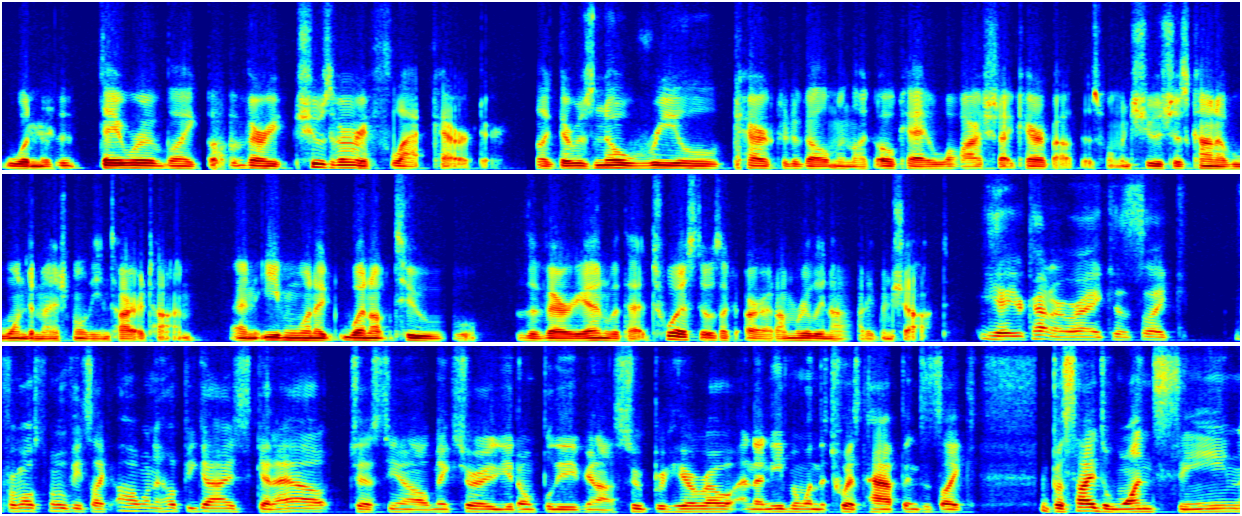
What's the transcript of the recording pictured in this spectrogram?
wouldn't have. They were like a very, she was a very flat character. Like there was no real character development. Like, okay, why should I care about this woman? She was just kind of one dimensional the entire time. And even when it went up to the very end with that twist, it was like, all right, I'm really not even shocked. Yeah, you're kind of right because like for most movies, like oh, I want to help you guys get out. Just you know, make sure you don't believe you're not a superhero. And then even when the twist happens, it's like besides one scene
